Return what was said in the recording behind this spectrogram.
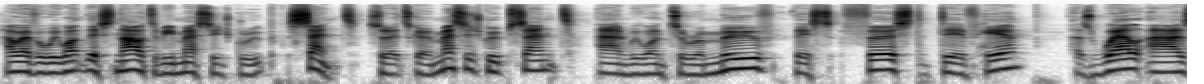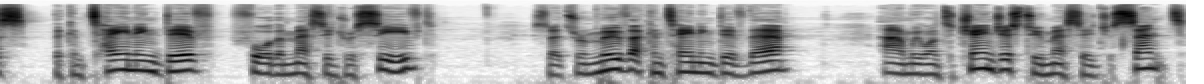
However, we want this now to be message group sent. So let's go message group sent and we want to remove this first div here as well as the containing div for the message received. So let's remove that containing div there and we want to change this to message sent,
